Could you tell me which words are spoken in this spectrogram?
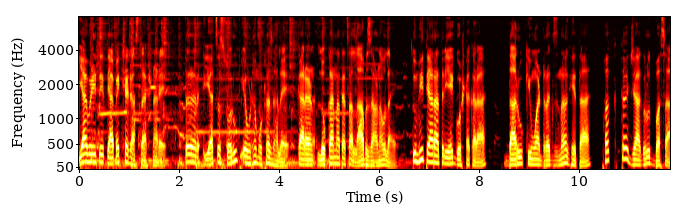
यावेळी ते त्यापेक्षा जास्त असणार आहे तर याचं स्वरूप एवढं मोठं झालंय कारण लोकांना त्याचा लाभ जाणवलाय. तुम्ही त्या रात्री एक गोष्ट करा दारू किंवा ड्रग्ज न घेता फक्त जागृत बसा.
